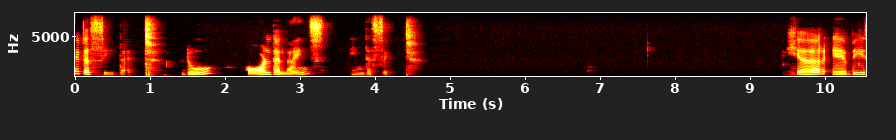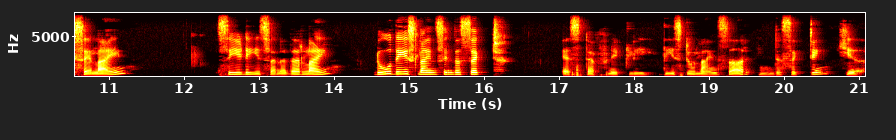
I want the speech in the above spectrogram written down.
Let us see that. Do all the lines intersect? Here AB is a line, CD is another line. Do these lines intersect? Yes, definitely. These two lines are intersecting here,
